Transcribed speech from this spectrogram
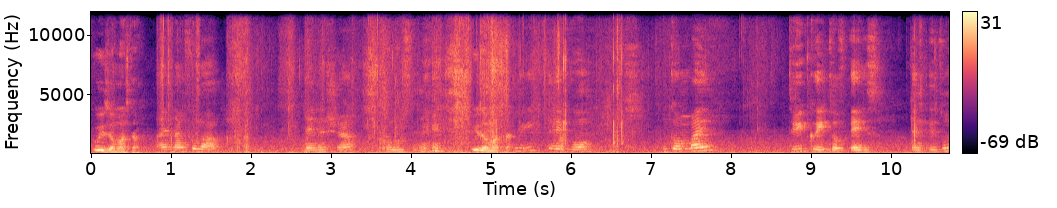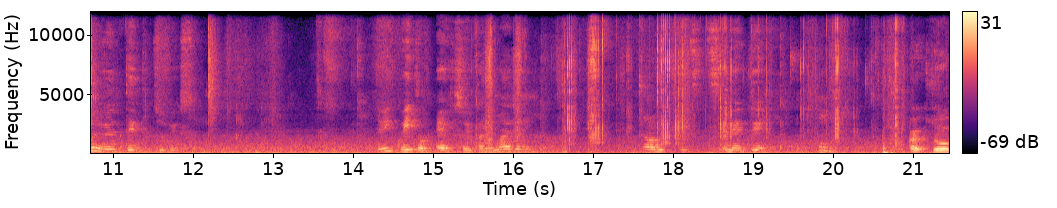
Who is your master? And I follow up. Denisha follows me. Who is your master? We oh. We combine three crates of eggs and it won't even take two weeks. Three crates of eggs, so you can imagine how we eat in a day. Oh, so.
